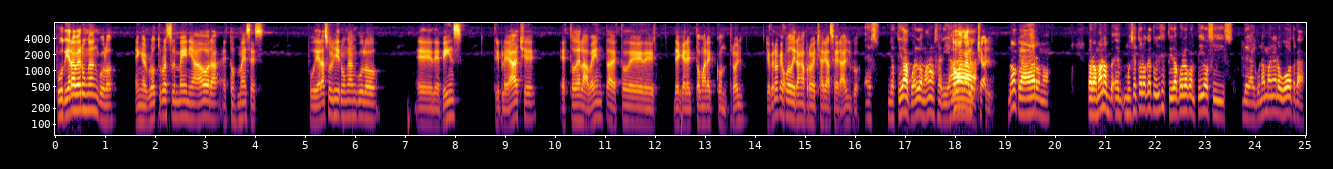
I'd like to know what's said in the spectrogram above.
Pudiera haber un ángulo en el Road to WrestleMania ahora, estos meses, pudiera surgir un ángulo eh, de Vince, Triple H, esto de la venta, esto de, querer tomar el control. Yo creo que oh. podrían aprovechar y hacer algo. Es, yo estoy de acuerdo, mano. Sería. No van a luchar. No, claro, no. Pero, mano, es muy cierto lo que tú dices. Estoy de acuerdo contigo. Si de alguna manera u otra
